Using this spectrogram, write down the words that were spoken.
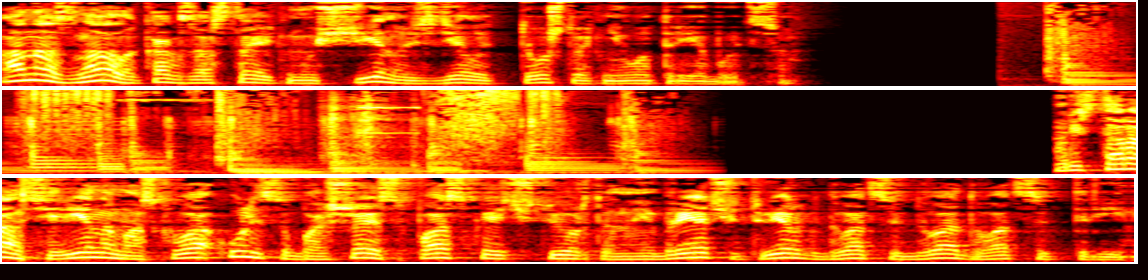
Она знала, как заставить мужчину сделать то, что от него требуется. Ресторан «Сирена», Москва, улица Большая Спасская, 4 ноября, четверг, 22.23.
